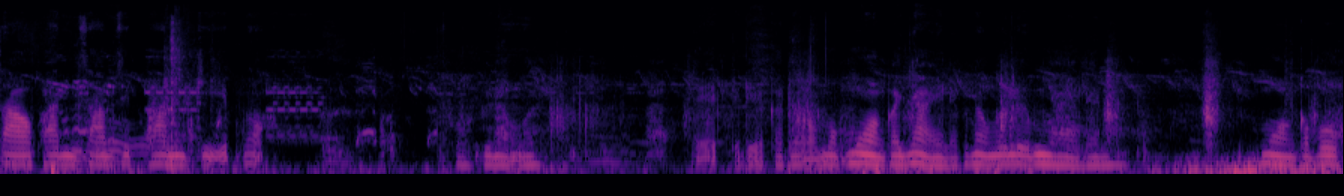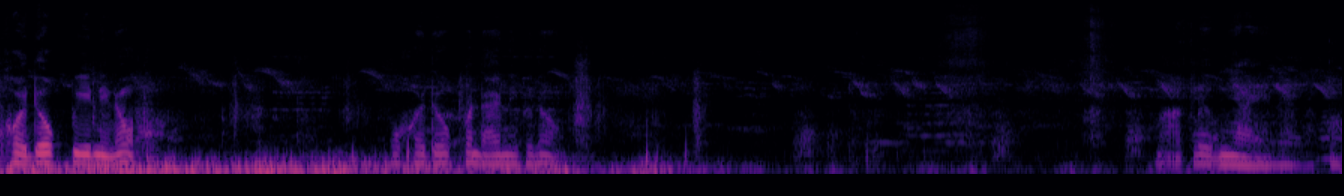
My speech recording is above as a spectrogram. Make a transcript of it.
สาวพันสามสิบพันกีบเนาะโอ้พี่น้องเอ้ยแดดกระเดียกระดอกมกม่วงก็ใหญ่เลยพี่น้องเอ้ยเริ่มใหญ่เลยนะ ม่วงกับโบคอยดกปีนี่เนาะโบคอยดกปันไดนี่พี่น้องมากเริ่มใหญ่เลยนะพ่อ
